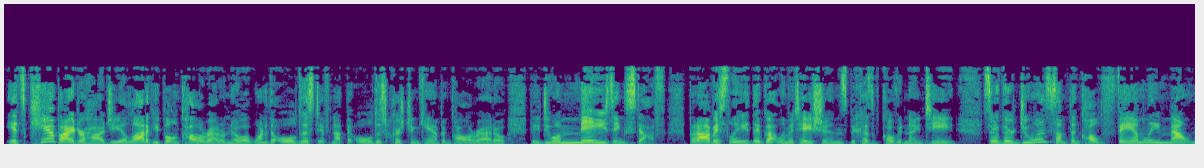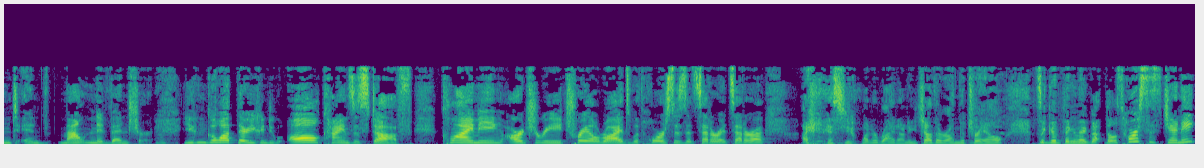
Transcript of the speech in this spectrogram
It's Camp Id-Ra-Ha-Je. A lot of people in Colorado know it. One of the oldest, if not the oldest, Christian camp in Colorado. They do amazing stuff, but obviously they've got limitations because of COVID 19. Mm-hmm. So they're doing something called Family Mountain and Mountain Adventure. Mm-hmm. You can go out there, you can do all kinds of stuff climbing, archery, trail rides with horses, et cetera, et cetera. I guess you don't want to ride on each other on the trail. It's a good thing they've got those horses, Jenny.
